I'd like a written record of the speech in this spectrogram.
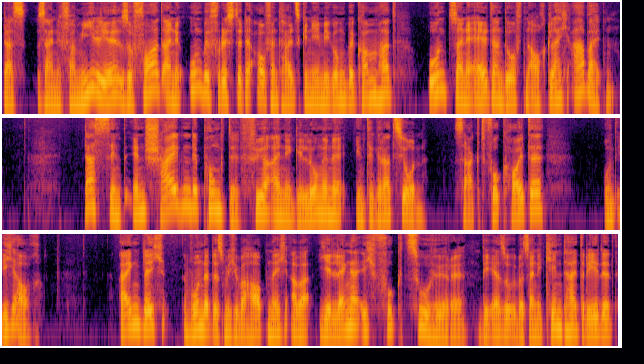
dass seine Familie sofort eine unbefristete Aufenthaltsgenehmigung bekommen hat und seine Eltern durften auch gleich arbeiten. Das sind entscheidende Punkte für eine gelungene Integration, sagt Fuck heute und ich auch. Eigentlich wundert es mich überhaupt nicht, aber je länger ich Fuck zuhöre, wie er so über seine Kindheit redet,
